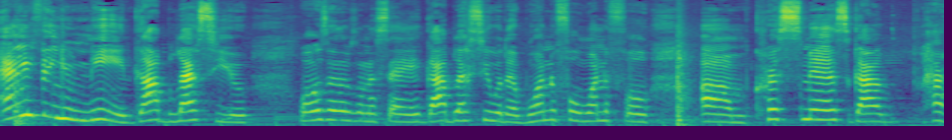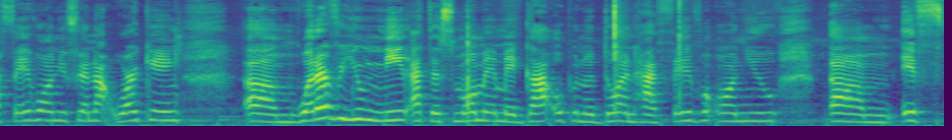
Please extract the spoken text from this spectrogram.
anything you need. God bless you. What was I was gonna say? God bless you with a wonderful, wonderful um, Christmas. God have favor on you if you're not working. Um, whatever you need at this moment, may God open the door and have favor on you. Um, if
